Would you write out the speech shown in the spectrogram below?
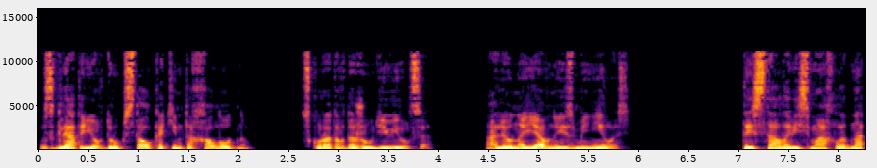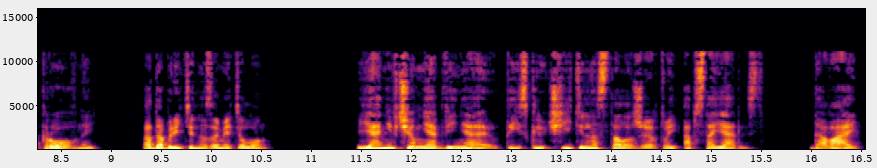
Взгляд ее вдруг стал каким-то холодным. Скуратов даже удивился. Алена явно изменилась. «Ты стала весьма хладнокровной», — одобрительно заметил он. «Я ни в чем не обвиняю, ты исключительно стала жертвой обстоятельств. Давай,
